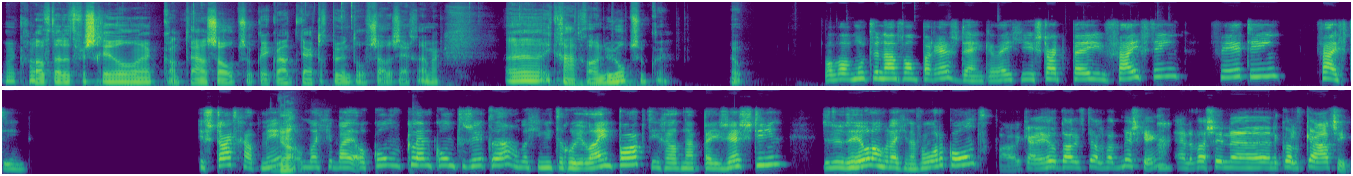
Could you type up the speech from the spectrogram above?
ik geloof dat het verschil... eh, Ik kan het trouwens zo opzoeken. Ik wou 30 punten of zo zeggen. Maar eh, ik ga het gewoon nu opzoeken. Wat, wat moeten we nou van Perez denken? Weet je, je start P15, 14, 15. Je start gaat mis, Ja. omdat je bij Ocon klem komt te zitten. Omdat je niet de goede lijn pakt. Je gaat naar P16. Dus het duurt heel lang voordat je naar voren komt. Nou, ik kan je heel duidelijk vertellen wat misging. En dat was in eh, de kwalificatie.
